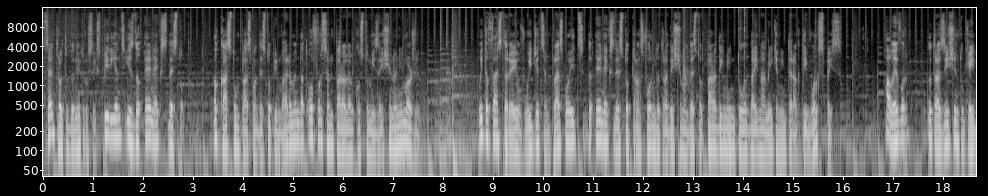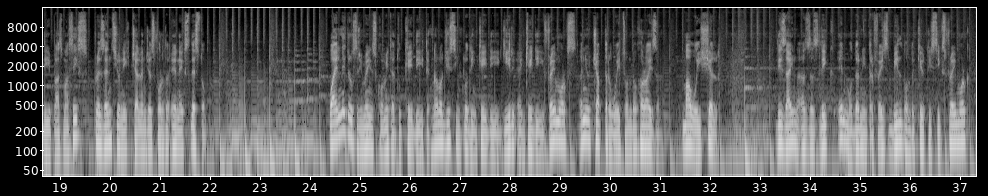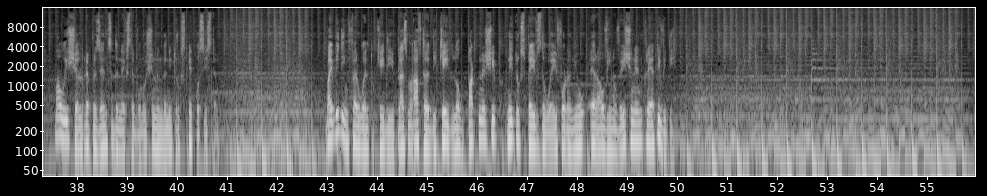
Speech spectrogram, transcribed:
Central to the Nitrux experience is the NX Desktop, a custom Plasma desktop environment that offers unparalleled customization and immersion. With a vast array of widgets and plasmoids, the NX desktop transformed the traditional desktop paradigm into a dynamic and interactive workspace. However, the transition to KDE Plasma 6 presents unique challenges for the NX desktop. While Nitrux remains committed to KDE technologies including KDE Gear and KDE frameworks, a new chapter awaits on the horizon, MAUI Shell. Designed as a sleek and modern interface built on the Qt6 framework, Maui Shell represents the next evolution in the Nitrux ecosystem. By bidding farewell to KDE Plasma after a decade-long partnership, Nitrux paves the way for a new era of innovation and creativity.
